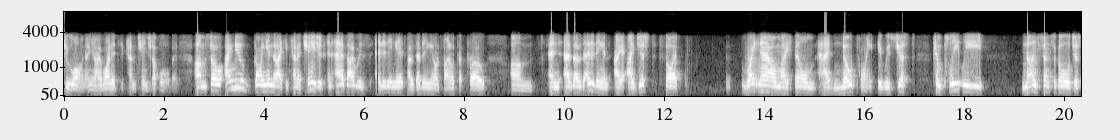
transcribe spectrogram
too long. I, you know, I wanted to kind of change it up a little bit. Um, so I knew going in that I could kind of change it. And as I was editing it, I was editing it on Final Cut Pro. Um, and as I was editing it, I, I just thought right now my film had no point. It was just completely nonsensical, just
